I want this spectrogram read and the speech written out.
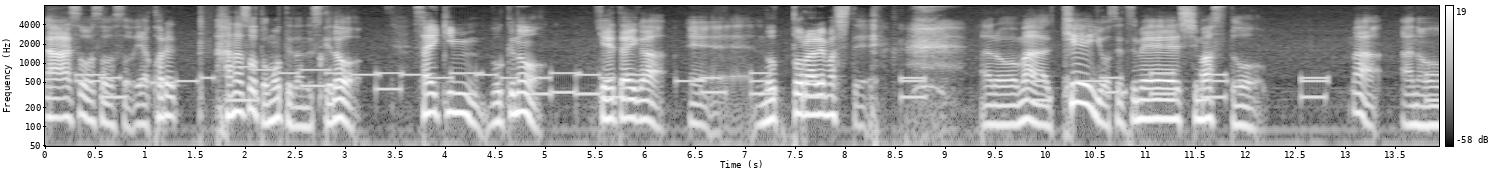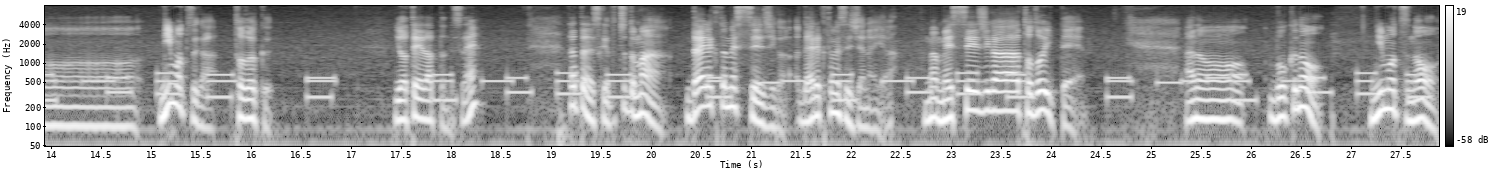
ああそうそうそう。いやこれ話そうと思ってたんですけど最近僕の携帯が、えー乗っ取られまして あのまあ経緯を説明しますとまああのー荷物が届く予定だったんですね。だったんですけどちょっとまあダイレクトメッセージがダイレクトメッセージじゃないや、まあ、メッセージが届いてあのー僕の荷物の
